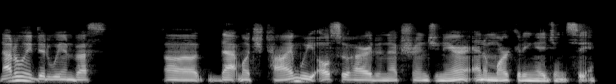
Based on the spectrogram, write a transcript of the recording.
Not only did we invest uh, that much time, we also hired an extra engineer and a marketing agency.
